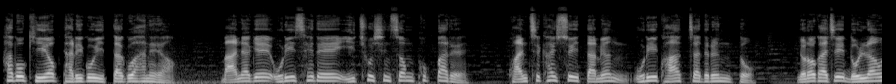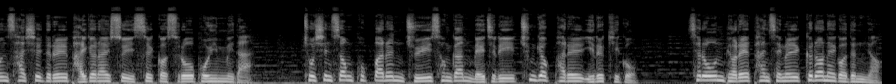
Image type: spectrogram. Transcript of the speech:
하고 기억 다리고 있다고 하네요. 만약에 우리 세대의 이 초신성 폭발을 관측할 수 있다면 우리 과학자들은 또 여러 가지 놀라운 사실들을 발견할 수 있을 것으로 보입니다. 초신성 폭발은 주위 성간 매질이 충격파를 일으키고 새로운 별의 탄생을 끌어내거든요.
